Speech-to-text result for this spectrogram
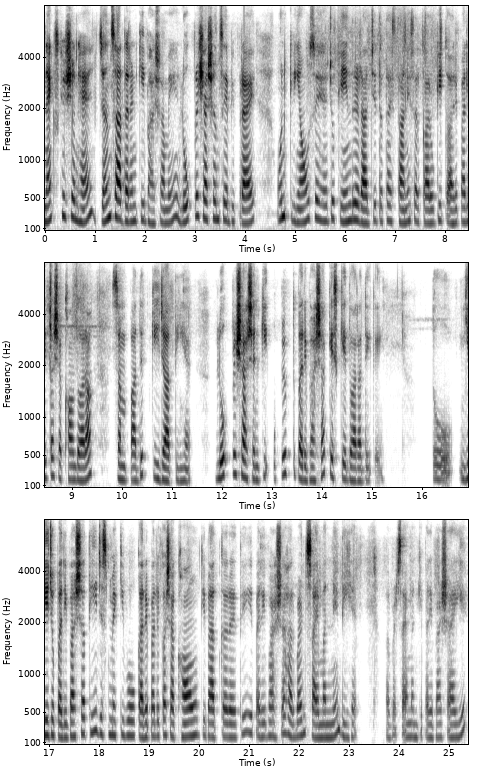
नेक्स्ट क्वेश्चन है, जनसाधारण की भाषा में लोक प्रशासन से अभिप्राय उन क्रियाओं से है जो केंद्र, राज्य तथा स्थानीय सरकारों की कार्यपालिका शाखाओं द्वारा संपादित की जाती हैं। लोक प्रशासन की उपयुक्त परिभाषा किसके द्वारा दी गई? तो ये जो परिभाषा थी, जिसमें कि वो कार्यपालिका शाखाओं की बात कर रहे थे, ये परिभाषा हर्बर्ट साइमन ने दी है। हर्बर्ट साइमन की परिभाषा है ये।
